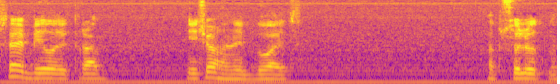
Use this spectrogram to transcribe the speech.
Все, білий екран. Нічого не відбувається. Абсолютно.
